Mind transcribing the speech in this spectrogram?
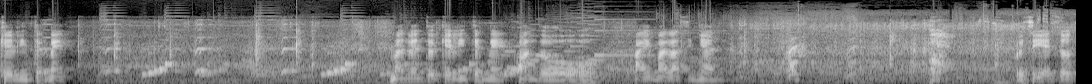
que el internet. Más lento que el internet cuando hay mala señal. Pues sí, eso es,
